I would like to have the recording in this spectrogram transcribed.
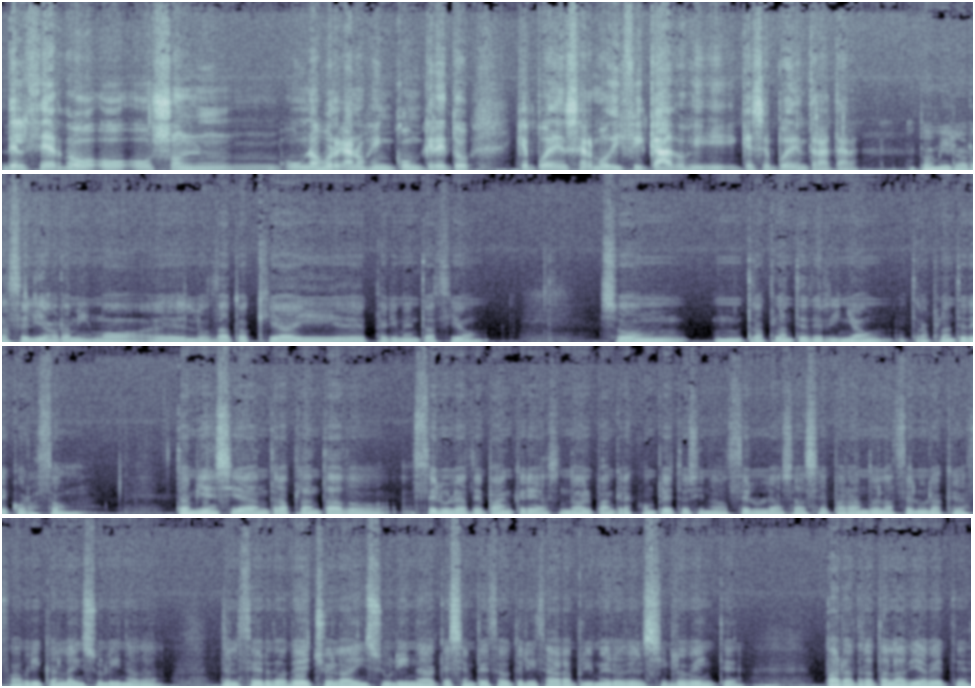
del cerdo o, son unos órganos en concreto que pueden ser modificados y, que se pueden tratar? Pues mira, Araceli, ahora mismo eh, los datos que hay de experimentación son trasplantes de riñón, trasplantes de corazón también se han trasplantado células de páncreas, no el páncreas completo, sino células, separando las células que fabrican la insulina del cerdo. De hecho, la insulina que se empezó a utilizar a primero del siglo XX para tratar la diabetes,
